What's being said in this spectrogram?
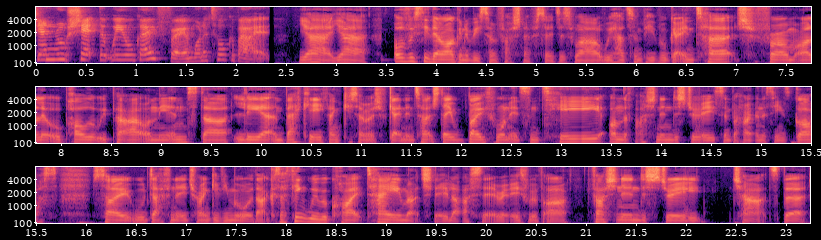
general shit that we all go through and want to talk about it. Yeah, yeah. Obviously, there are going to be some fashion episodes as well. We had some people get in touch from our little poll that we put out on the Insta. Leah and Becky, thank you so much for getting in touch. They both wanted some tea on the fashion industry, some behind the scenes goss. So we'll definitely try and give you more of that because I think we were quite tame actually last series with our fashion industry chats, but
